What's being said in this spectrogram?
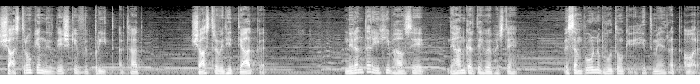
शास्त्रों के निर्देश के विपरीत, अर्थात शास्त्र विधि त्याग कर निरंतर एक ही भाव से ध्यान करते हुए भजते हैं। वे संपूर्ण भूतों के हित में रत और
